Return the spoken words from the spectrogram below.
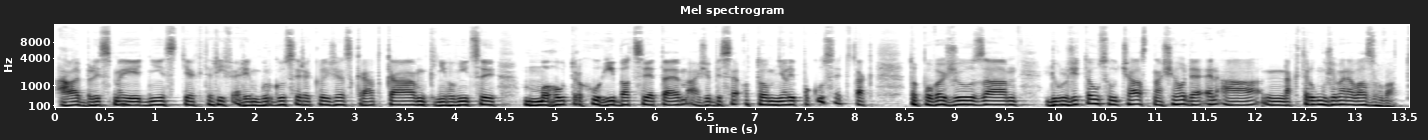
Ale byli jsme jedni z těch, kteří v Edinburgu si řekli, že zkrátka knihovníci mohou trochu hýbat světem a že by se o to měli pokusit. Tak to považuji za důležitou součást našeho DNA, na kterou můžeme navazovat.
